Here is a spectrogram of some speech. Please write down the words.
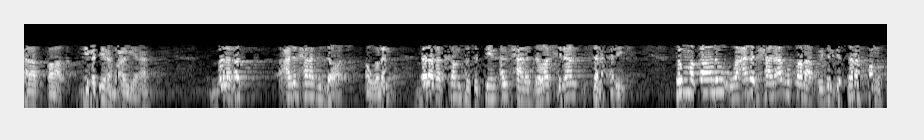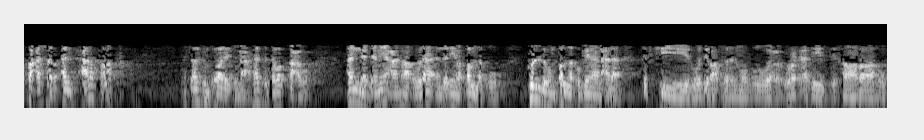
حالات الطلاق في مدينة معينة بلغت عدد حالات الزواج. اولا بلغت 65 ألف حالة زواج خلال السنة هذيك ثم قالوا وعدد حالات الطلاق في تلك السنة 15 ألف حالة طلاق أسألكم سؤال يا جماعة هل تتوقعوا أن جميع هؤلاء الذين طلقوا كلهم طلقوا بناء على تفكير ودراسة للموضوع وركعتي استخارة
